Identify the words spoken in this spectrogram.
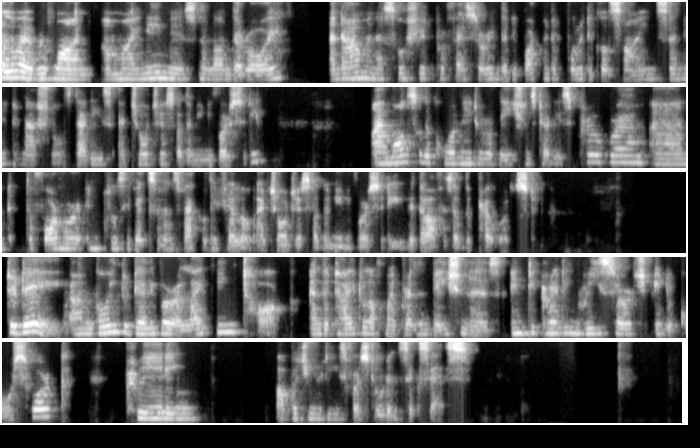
Hello, everyone. Uh, my name is Nalanda Roy, and I'm an associate professor in the Department of Political Science and International Studies at Georgia Southern University. I'm also the coordinator of the Asian Studies program and the former Inclusive Excellence Faculty Fellow at Georgia Southern University with the Office of the Provost. Today, I'm going to deliver a lightning talk, and the title of my presentation is Integrating Research into Coursework, Creating opportunities for student success.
